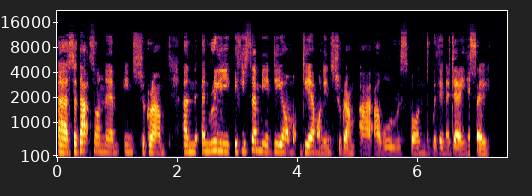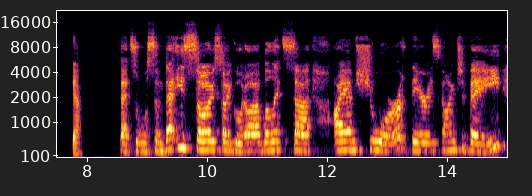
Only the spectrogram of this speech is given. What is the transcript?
Uh, so that's on um, Instagram. And and really, if you send me a DM DM on Instagram, I, I will respond within a day. So, yeah. That's awesome. That is so so good. Uh, well, it's. Uh, I am sure there is going to be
